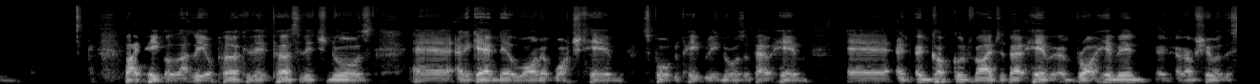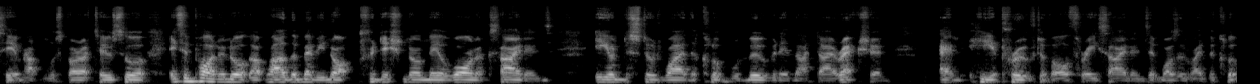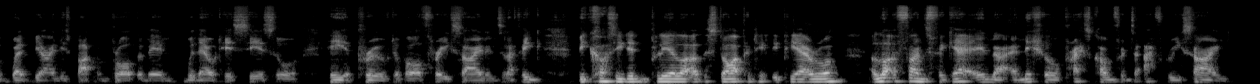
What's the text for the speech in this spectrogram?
by people like Leo Percovich, knows. Uh, and again, Neil Warnock watched him, spoke to people he knows about him, uh, and, and got good vibes about him and brought him in. And, and I'm sure the same happened with Sporar too. So it's important to note that while they're maybe not traditional Neil Warnock signings, he understood why the club were moving in that direction and he approved of all three signings. It wasn't like the club went behind his back and brought them in without his say so. He approved of all three signings. And I think because he didn't play a lot at the start, particularly Payero, a lot of fans forget in that initial press conference after he signed.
